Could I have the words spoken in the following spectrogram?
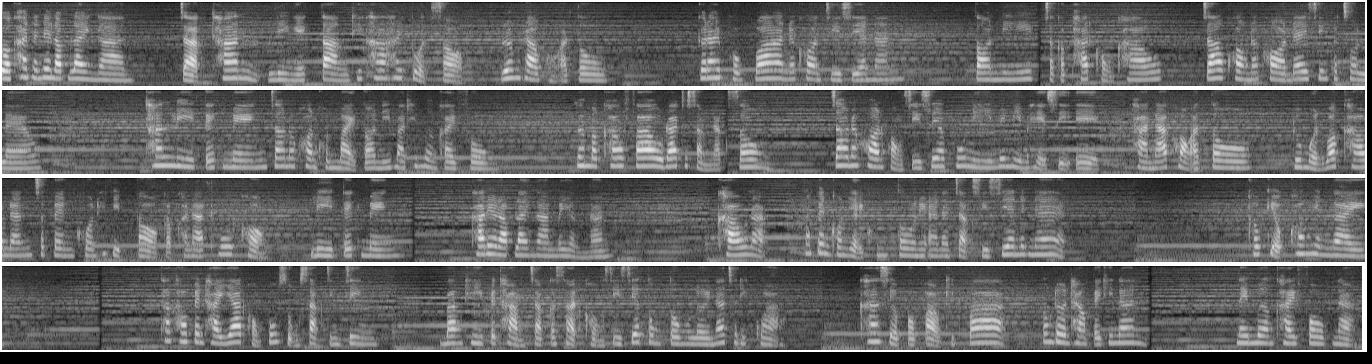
ตัวข้านั้นได้รับรายงาน จากท่านลิงเอ็กตังที่ข้าให้ตรวจสอบเรื่องราวของอาโต ก็ได้พบว่านครจีเซียนั้น ตอนนี้จักรพรรดิของเขาเจ้าครองนครได้สิ้นพระชนแล้ว ท่านลีเต็กเม้งเจ้านครคนใหม่ตอนนี้มาที่เมืองไคฟง เพื่อมาเข้าเฝ้าราชสำนักซ่ง เจ้านครของซีเซียผู้นี้ไม่มีมเหสีเอก ฐานะของอาโต ดูเหมือนว่าเขานั้นจะเป็นคนที่ติดต่อกับคณะทูตของลีเต็กเม้งข้าได้รับรายงานมาอย่างนั้น เขาน่ะต้องเป็นคนใหญ่คนโตในอาณาจักรซีเซียแน่ๆ เขาเกี่ยวข้องยังไง ถ้าเขาเป็นทายาทของผู้สูงศักดิ์จริง ๆ บางทีไปถามจากกษัตริย์ของซีเซียตรงๆ เลยน่าจะดีกว่า ข้าเสี่ยวเป่าๆคิดว่าต้องเดินทางไปที่นั่น ในเมืองไคโฟกน่ะ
